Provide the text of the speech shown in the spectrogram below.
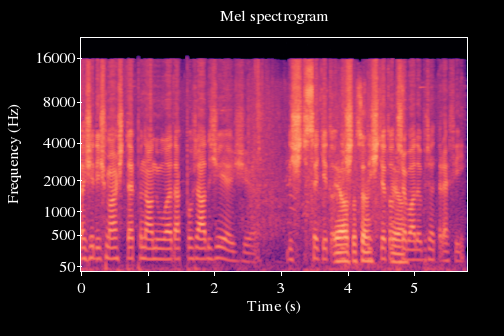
Takže když máš tep na nule, tak pořád žiješ, že jo. Když se ti to, Jo, když, to jsem- když tě to jo. třeba dobře trefí.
